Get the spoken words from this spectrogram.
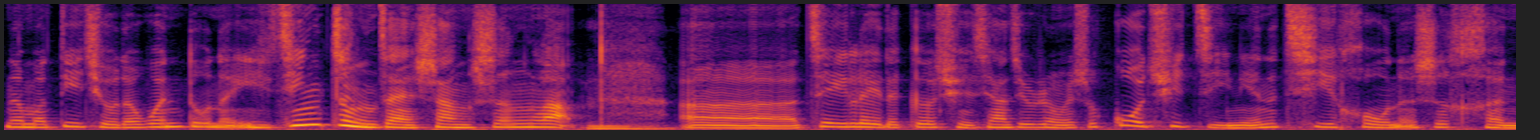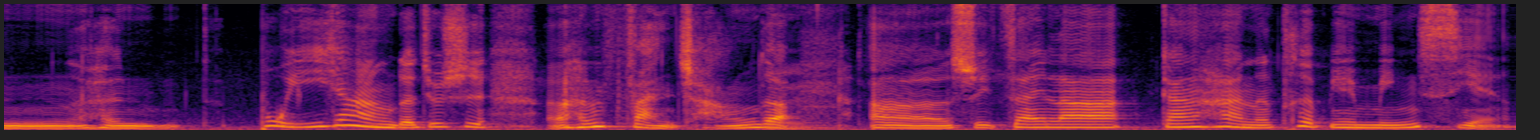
那么地球的温度呢已经正在上升了。呃，这一类的科学家就认为说，过去几年的气候呢是很很不一样的，就是呃很反常的，呃，水灾啦、干旱呢特别明显。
